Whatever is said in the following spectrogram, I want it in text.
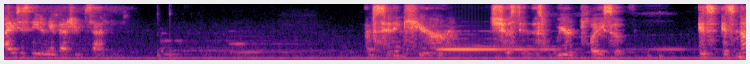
I just need a new bedroom set. Sitting here just in this weird place of it's it's not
